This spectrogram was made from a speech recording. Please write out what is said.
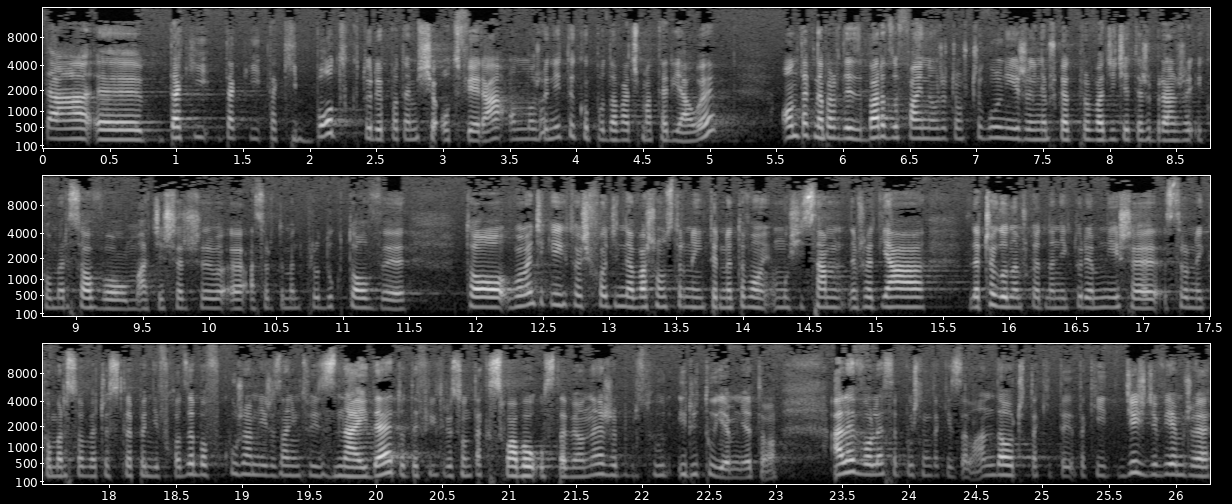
ta, e, taki, taki, taki bot, który potem się otwiera, on może nie tylko podawać materiały, on tak naprawdę jest bardzo fajną rzeczą, szczególnie jeżeli na przykład prowadzicie też branżę e-commerce'ową, macie szerszy e, asortyment produktowy, to w momencie, kiedy ktoś wchodzi na waszą stronę internetową i musi sam, na przykład ja, dlaczego na przykład na niektóre mniejsze strony e-commerce'owe czy sklepy nie wchodzę, bo wkurza mnie, że zanim coś znajdę, to te filtry są tak słabo ustawione, że po prostu irytuje mnie to. Ale wolę sobie pójść na takie Zalando, czy taki, taki gdzieś, gdzie wiem, że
